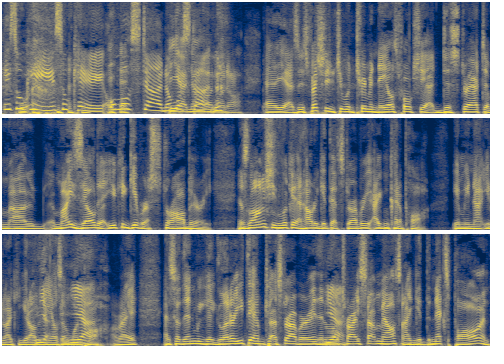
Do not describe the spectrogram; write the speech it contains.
it's okay. It's okay. Almost done. Almost yeah, no, done. no, no, no. Uh, yeah, so especially when trimming nails, folks. Yeah, distract them. Uh, my Zelda, you could give her a strawberry. As long as she's looking at how to get that strawberry, I can cut a paw. I mean, not you know, I can get all the Yeah, nails on one yeah. paw. All right, and so then we get, let her eat that uh, strawberry, and then Yeah. we'll try something else, and I can get the next paw. And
